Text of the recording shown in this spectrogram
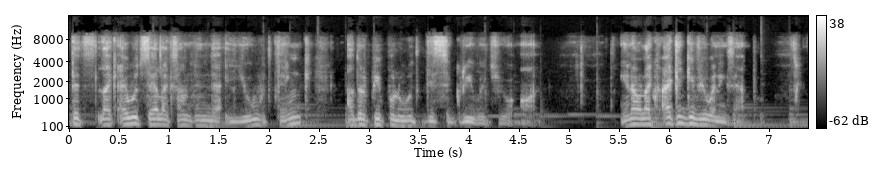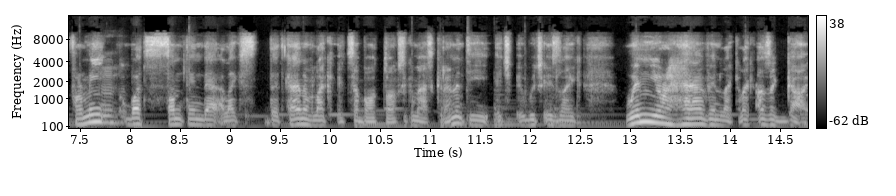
that's like I would say like something that you think other people would disagree with you on. You know, like I can give you an example. For me, Mhm. what's something that like that kind of like it's about toxic masculinity, which, is like when you're having like like as a guy,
